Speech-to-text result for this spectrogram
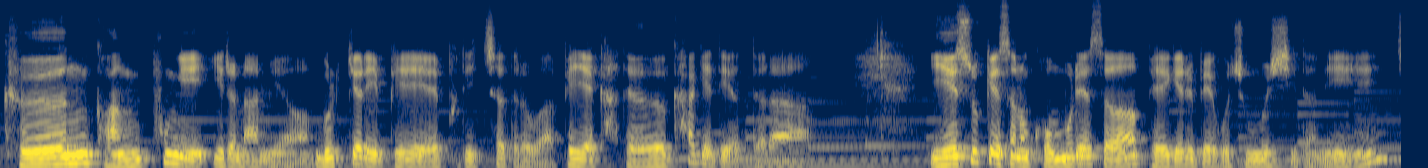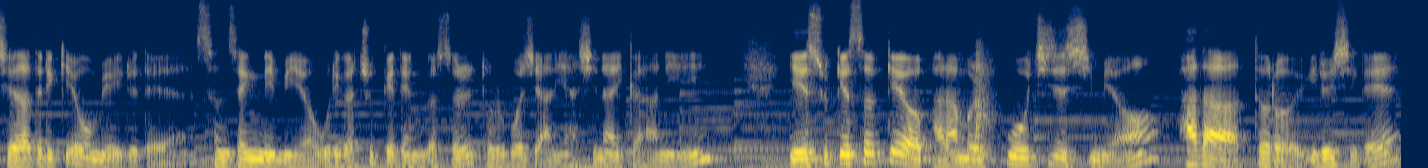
큰 광풍이 일어나며 물결이 배에 부딪혀 들어와 배에 가득하게 되었더라. 예수께서는 고물에서 베개를 베고 주무시더니 제자들이 깨우며 이르되 선생님이여 우리가 죽게 된 것을 돌보지 아니하시나이까 하니 예수께서 깨어 바람을 꾸짖으시며 바다 들어 이르시되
